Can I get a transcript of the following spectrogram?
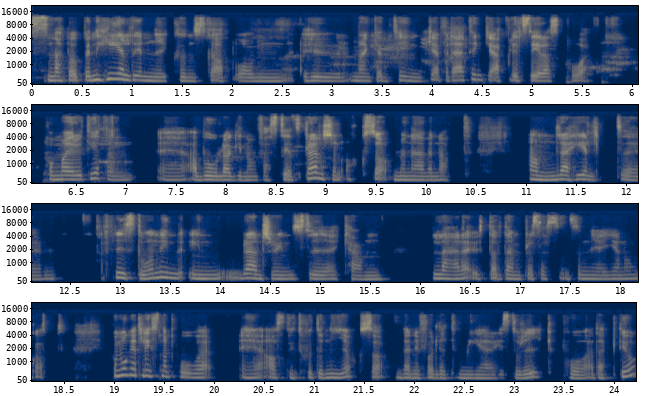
snappa upp en hel del ny kunskap om hur man kan tänka. För det här tänker jag appliceras på, på majoriteten eh, av bolag inom fastighetsbranschen också, men även att andra helt eh, fristående in, in, branscher och industrier kan lära ut av den processen som ni har genomgått. Kom ihåg att lyssna på eh, avsnitt 79 också, där ni får lite mer historik på Adaptio.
